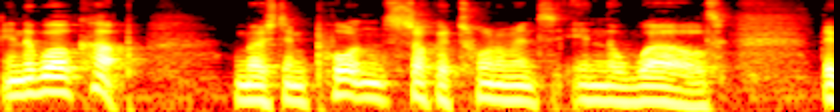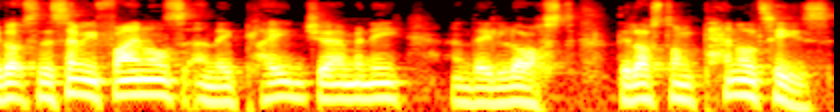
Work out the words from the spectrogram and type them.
In the World Cup, the most important soccer tournament in the world. They got to the semi-finals and they played Germany and they lost. They lost on penalties,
